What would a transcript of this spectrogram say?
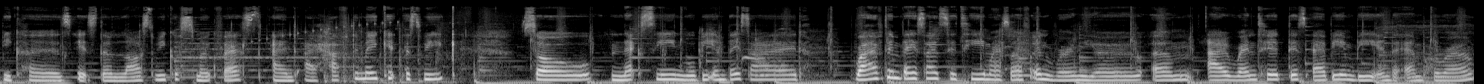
because it's the last week of Smokefest and I have to make it this week. So next scene will be in Bayside. Arrived in Bayside City, myself and Romeo. Um, I rented this Airbnb in the Emperor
